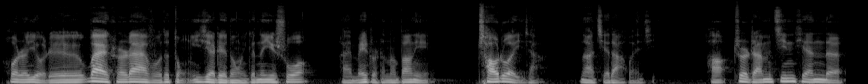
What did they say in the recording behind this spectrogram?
或者有这外科大夫，他懂一些这东西，跟他一说，哎，没准他能帮你操作一下，那皆大欢喜。好，这是咱们今天的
